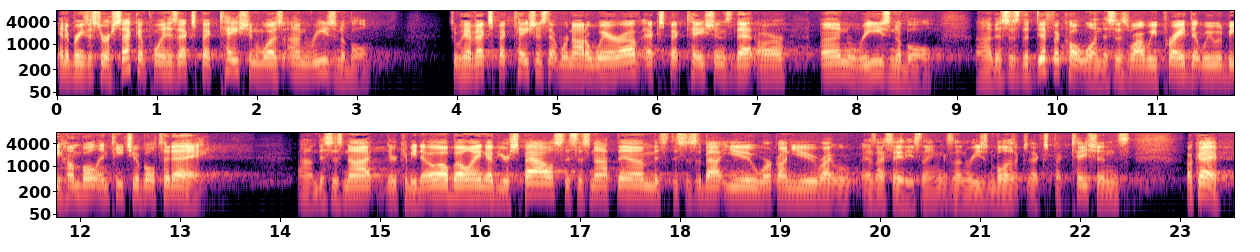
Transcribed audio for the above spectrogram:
And it brings us to our second point his expectation was unreasonable. So we have expectations that we're not aware of, expectations that are unreasonable. Uh, this is the difficult one. This is why we prayed that we would be humble and teachable today. Um, this is not, there can be no elbowing of your spouse. This is not them. It's, this is about you. Work on you, right? As I say these things, unreasonable expectations. Okay.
